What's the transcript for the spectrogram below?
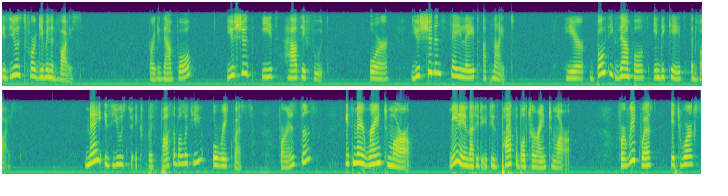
is used for giving advice. For example, you should eat healthy food or you shouldn't stay late at night. Here, both examples indicate advice. May is used to express possibility or request. For instance, it may rain tomorrow, meaning that it, it is possible to rain tomorrow. For request, it works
